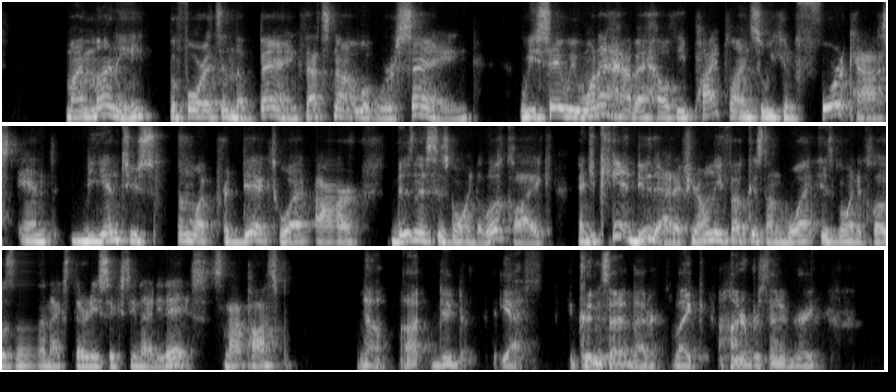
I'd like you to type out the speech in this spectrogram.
my money before it's in the bank. That's not what we're saying. We say we want to have a healthy pipeline so we can forecast and begin to somewhat predict what our business is going to look like. And you can't do that if you're only focused on what is going to close in the next 30, 60, 90 days. It's not possible. No, uh, dude. Yes. You couldn't said it better. Like 100% agree.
